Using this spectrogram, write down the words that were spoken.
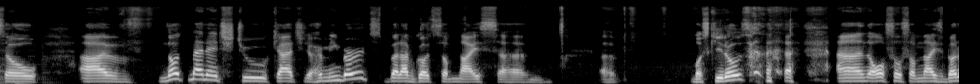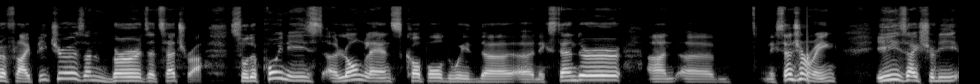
So I've not managed to catch the hummingbirds, but I've got some nice um, uh, mosquitoes and also some nice butterfly pictures and birds, etc. So the point is a long lens coupled with uh, an extender and um, an extension ring is actually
